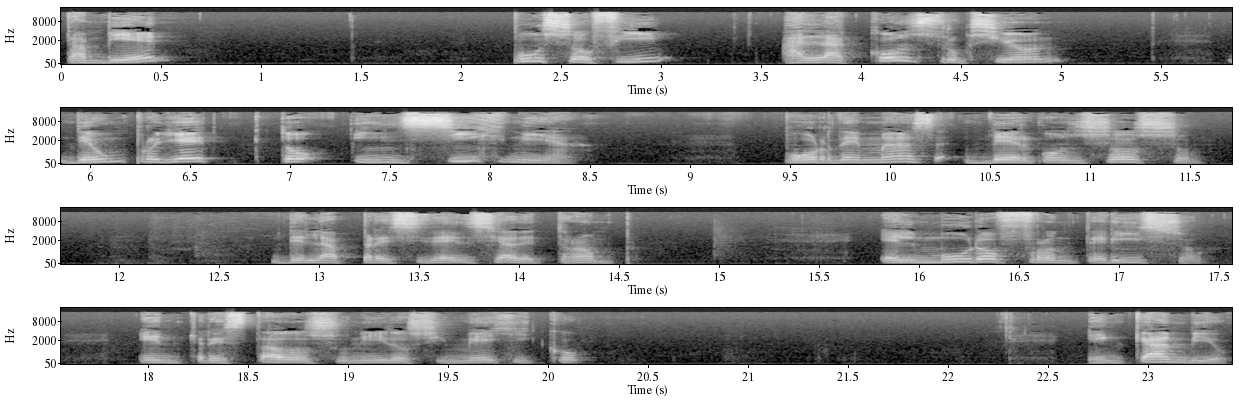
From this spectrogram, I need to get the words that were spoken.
También puso fin a la construcción de un proyecto insignia por demás vergonzoso de la presidencia de Trump, el muro fronterizo entre Estados Unidos y México. En cambio,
